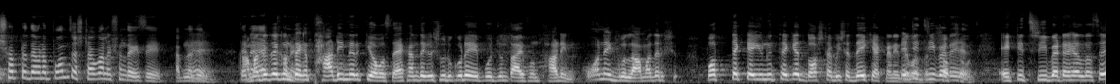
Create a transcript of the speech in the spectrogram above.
এই সপ্তাহে আমরা পঞ্চাশটা কালেকশন দেখেছি আপনাদের। আমাদের দেখুন। দেখেন থার্টিনের কি অবস্থা? এখান থেকে শুরু করে এই পর্যন্ত আইফোন থার্টিন অনেকগুলো আমাদের প্রত্যেকটা ইউনিট থেকে দশটা বিশটা দেখে একটা নিতে 83 পারবেন এইটি থ্রি ব্যাটারি হেলথ আছে।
